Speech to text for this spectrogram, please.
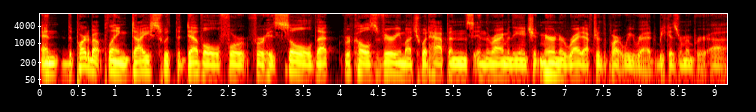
And the part about playing dice with the devil for, for his soul, that recalls very much what happens in the Rime of the Ancient Mariner right after the part we read, because remember, uh,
